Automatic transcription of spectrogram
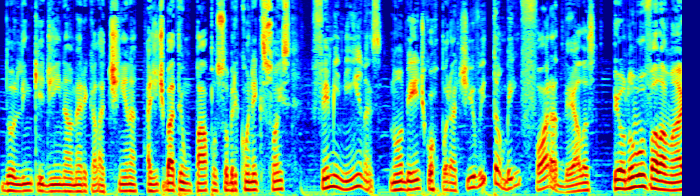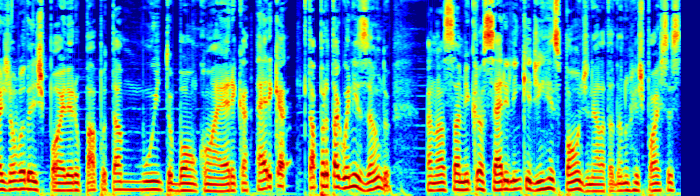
do LinkedIn na América Latina. A gente bateu um papo sobre conexões femininas no ambiente corporativo e também fora delas. Eu não vou falar mais, não vou dar spoiler, o papo tá muito bom com a Erika. A Erika tá protagonizando a nossa microsérie LinkedIn Responde, né? Ela tá dando respostas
